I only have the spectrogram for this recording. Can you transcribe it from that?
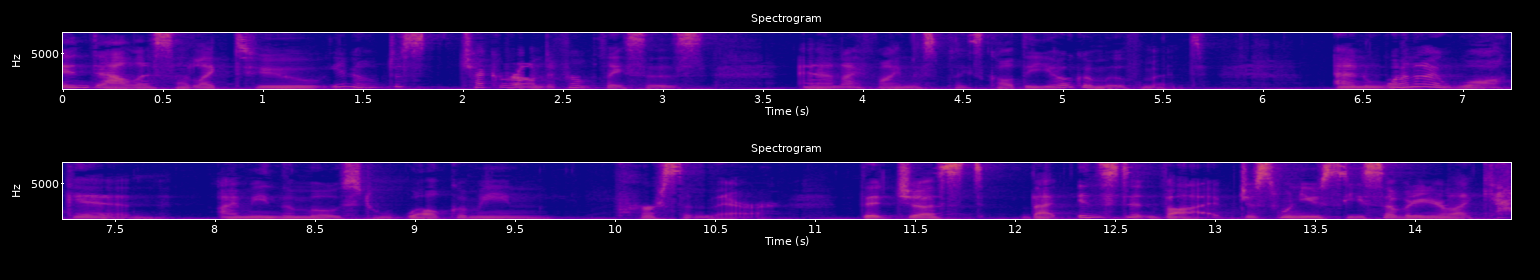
in Dallas, I like to, you know, just check around different places, and I find this place called the Yoga Movement. And when I walk in, I mean the most welcoming person there that just that instant vibe. Just when you see somebody and you're like yeah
